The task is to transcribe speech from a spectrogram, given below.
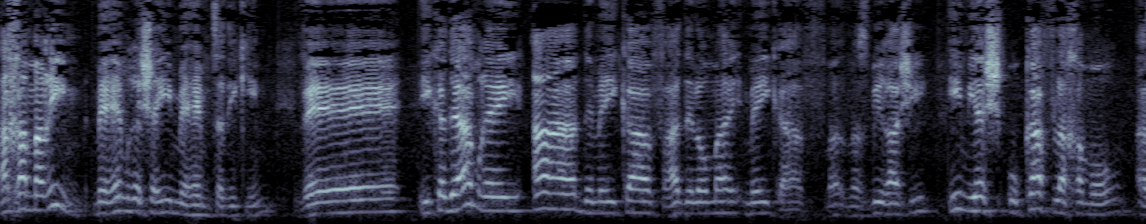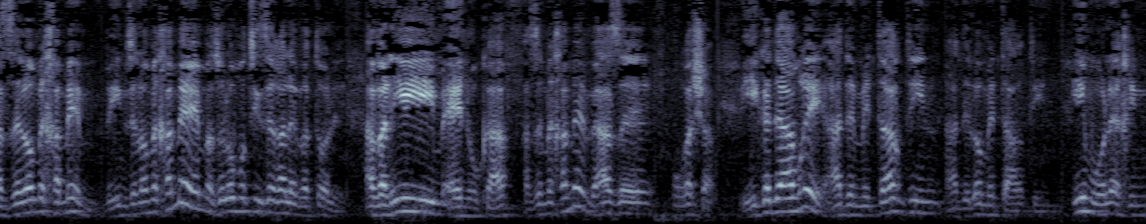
החמרים מהם רשעים מהם צדיקים, ואיכא דאמרי, אה דמי כף, אה דלא מי כף. מסביר רש"י, אם יש עוקף לחמור, אז זה לא מחמם, ואם זה לא מחמם, אז הוא לא מוציא זרע לבתולה. אבל אם אין עוקף, אז זה מחמם, ואז הוא רשע. ואיכא דאמרי, אה דמתרתין, אה דלא מתרתין. אם הוא הולך עם,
